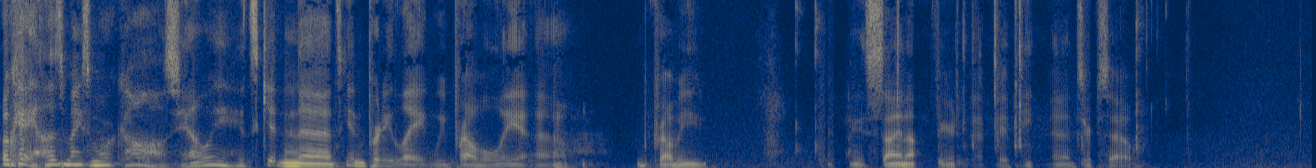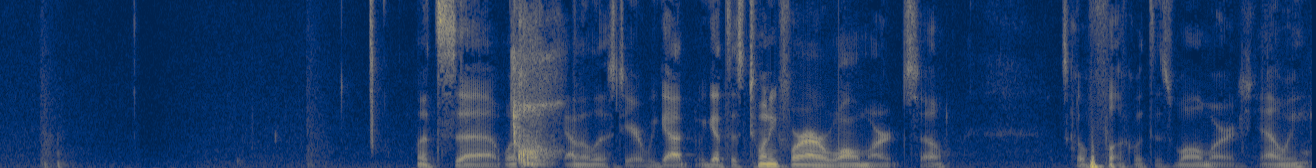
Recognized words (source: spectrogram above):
Okay, let's make some more calls, shall we? It's getting uh, it's getting pretty late. We probably uh, we probably sign up about 15 minutes or so. Let's uh, what's on the list here? We got we got this 24 hour Walmart, so let's go fuck with this Walmart, shall we?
